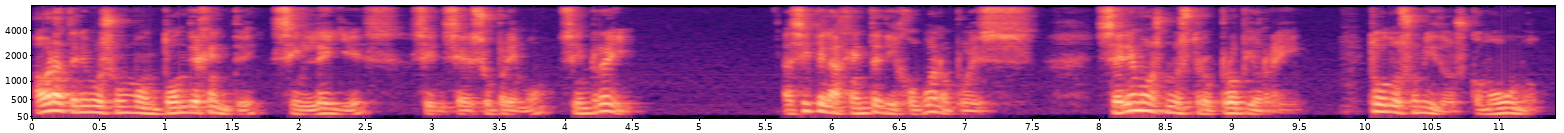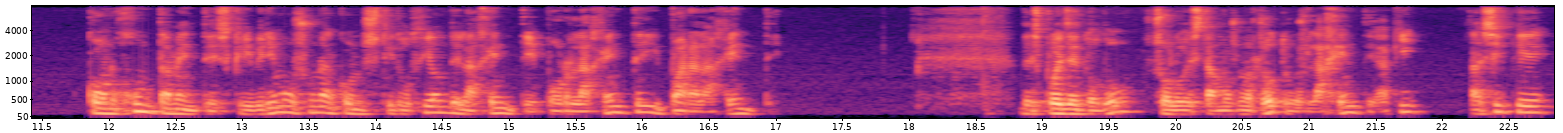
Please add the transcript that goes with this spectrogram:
Ahora tenemos un montón de gente sin leyes, sin ser supremo, sin rey. Así que la gente dijo, bueno, pues seremos nuestro propio rey todos unidos como uno, conjuntamente escribiremos una constitución de la gente, por la gente y para la gente. Después de todo, solo estamos nosotros, la gente, aquí. Así que,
